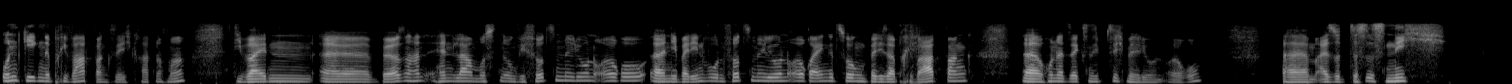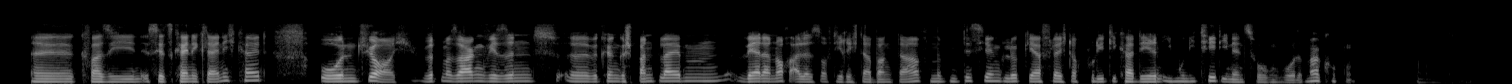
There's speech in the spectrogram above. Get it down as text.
Und gegen eine Privatbank sehe ich gerade nochmal. Die beiden äh, Börsenhändler mussten irgendwie 14 Millionen Euro, äh, nee, bei denen wurden 14 Millionen Euro eingezogen, bei dieser Privatbank äh, 176 Millionen Euro. Ähm, also das ist nicht äh, quasi, ist jetzt keine Kleinigkeit. Und ja, ich würde mal sagen, wir sind, äh, wir können gespannt bleiben, wer da noch alles auf die Richterbank darf. Mit ein bisschen Glück ja vielleicht auch Politiker, deren Immunität ihnen entzogen wurde. Mal gucken.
